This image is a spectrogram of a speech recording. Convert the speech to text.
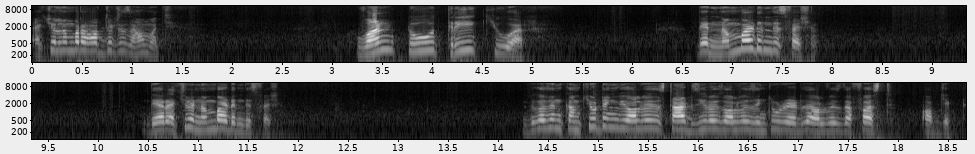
Actual number of objects is how much? 1, 2, 3 QR. They are numbered in this fashion. They are actually numbered in this fashion. Because in computing we always start 0 is always included always the first object.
